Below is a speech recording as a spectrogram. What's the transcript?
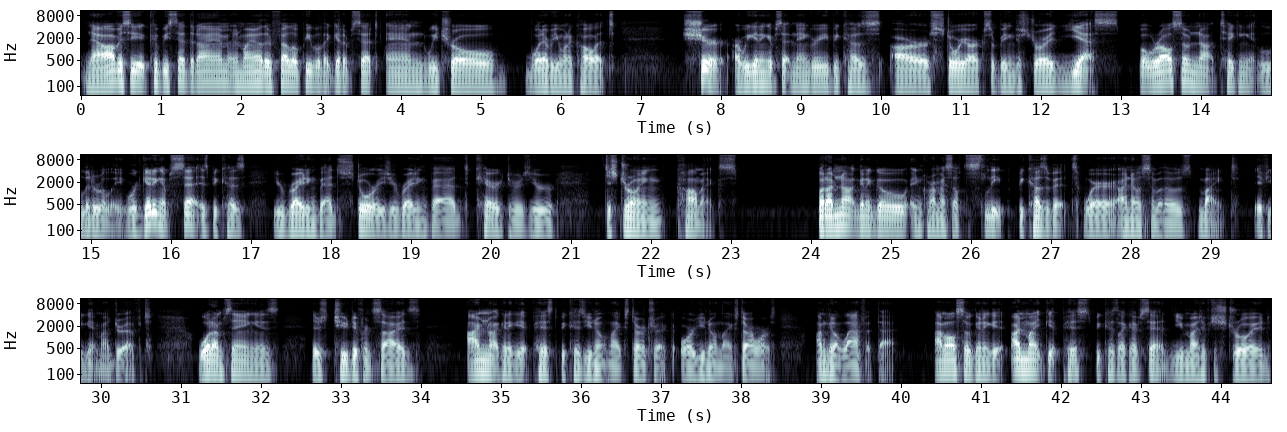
Now, obviously, it could be said that I am and my other fellow people that get upset and we troll, whatever you want to call it. Sure, are we getting upset and angry because our story arcs are being destroyed? Yes, but we're also not taking it literally. We're getting upset is because you're writing bad stories, you're writing bad characters, you're destroying comics but I'm not going to go and cry myself to sleep because of it, where I know some of those might, if you get my drift. What I'm saying is there's two different sides. I'm not going to get pissed because you don't like Star Trek or you don't like Star Wars. I'm going to laugh at that. I'm also going to get, I might get pissed because, like I've said, you might have destroyed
